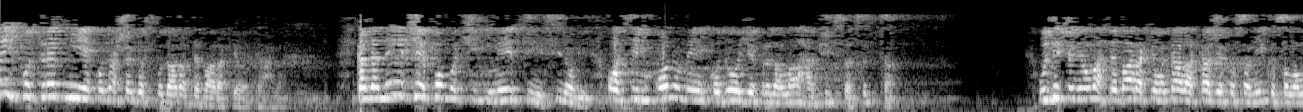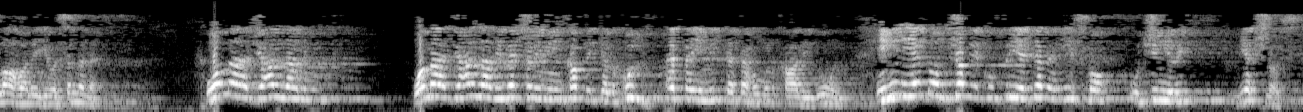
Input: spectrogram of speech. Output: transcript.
najpotrebnije kod našeg gospodara te barak je otala. Kada neće pomoći i meci ni sinovi, osim onome ko dođe pred Allaha čista srca. Uzvišen je Allah te barak je otala, kaže poslaniku sallallahu alaihi wa sallam. وَمَا جَعَلْنَا مِنْ وَمَا جَعَلْنَا لِبَشَرِ مِنْ قَبْلِكَ الْخُلْدِ أَفَيْ مِتَّفَهُمُ الْخَالِدُونَ I mi jednom čovjeku prije tebe nismo učinili vječnost.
